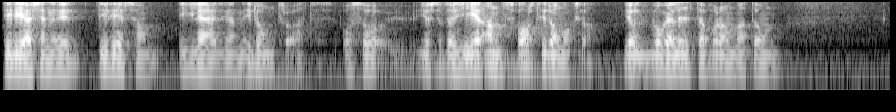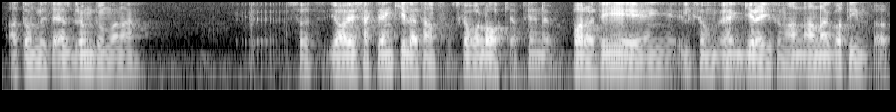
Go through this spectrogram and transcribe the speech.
det är det jag känner, är, det är det som är glädjen i dem tror jag. Att, och så just att jag ger ansvar till dem också. Jag vågar lita på dem att de, att de lite äldre ungdomarna så att jag har ju sagt till en kille att han ska vara lagkapten nu. Bara det är en, liksom, en grej som han, han har gått in för.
